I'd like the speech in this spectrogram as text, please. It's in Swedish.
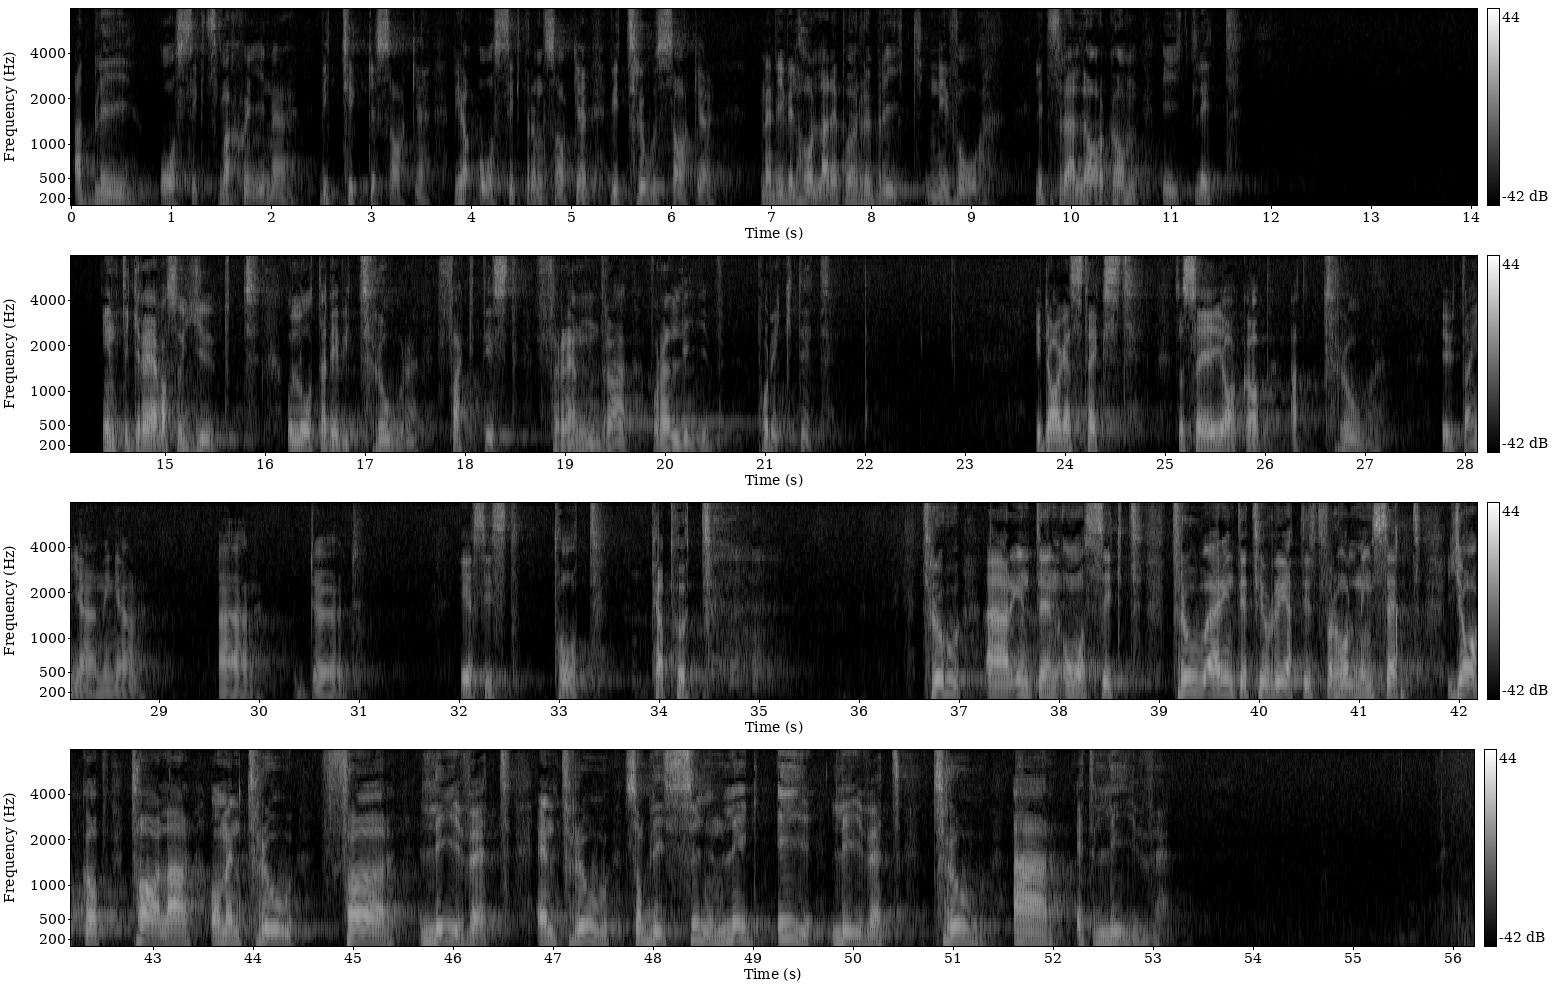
att bli åsiktsmaskiner vi tycker saker, vi har åsikter om saker, vi tror saker. Men vi vill hålla det på en rubriknivå, lite sådär lagom ytligt. Inte gräva så djupt och låta det vi tror faktiskt förändra våra liv på riktigt. I dagens text så säger Jakob att tro utan gärningar är död esist, tot, kaputt. Tro är inte en åsikt. Tro är inte ett teoretiskt förhållningssätt. Jakob talar om en tro för livet. En tro som blir synlig i livet. Tro är ett liv.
